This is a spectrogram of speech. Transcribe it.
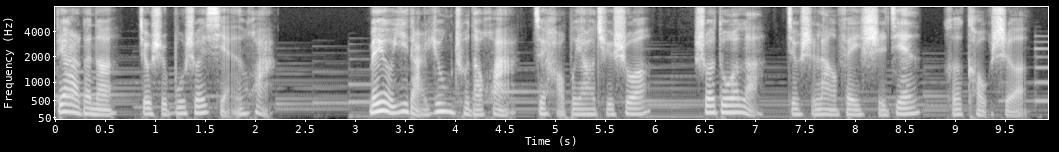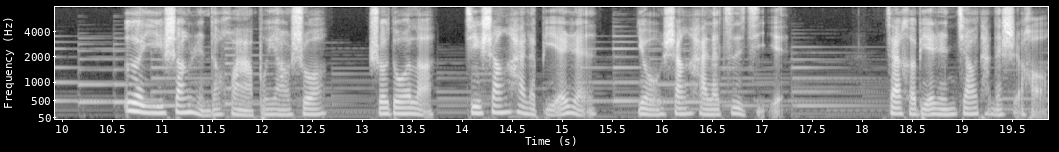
第二个呢，就是不说闲话，没有一点用处的话，最好不要去说，说多了就是浪费时间和口舌。恶意伤人的话不要说，说多了既伤害了别人，又伤害了自己。在和别人交谈的时候，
